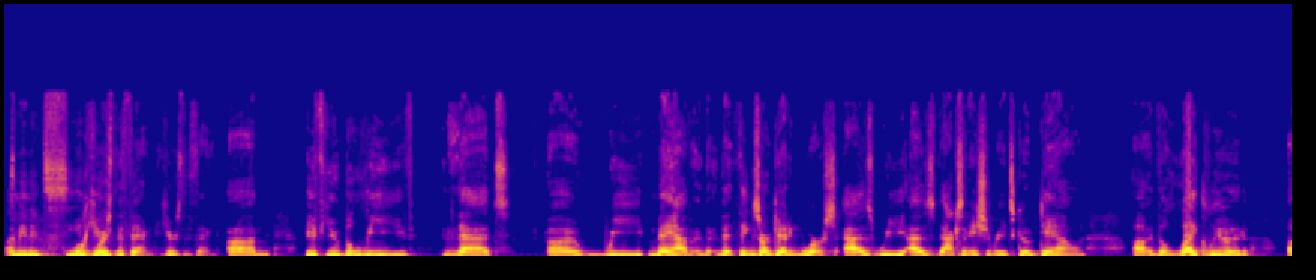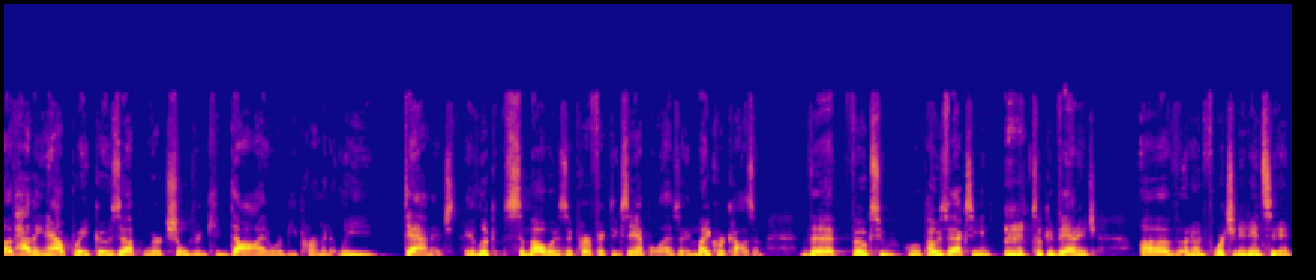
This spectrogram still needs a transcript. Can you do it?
I mean, it seems well. Here's like the thing. Here's the thing. Um, if you believe that uh, we may have that things are getting worse as we as vaccination rates go down, uh, the likelihood of having an outbreak goes up where children can die or be permanently damaged. Look, Samoa is a perfect example as a microcosm. The folks who, who oppose vaccines took advantage of an unfortunate incident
